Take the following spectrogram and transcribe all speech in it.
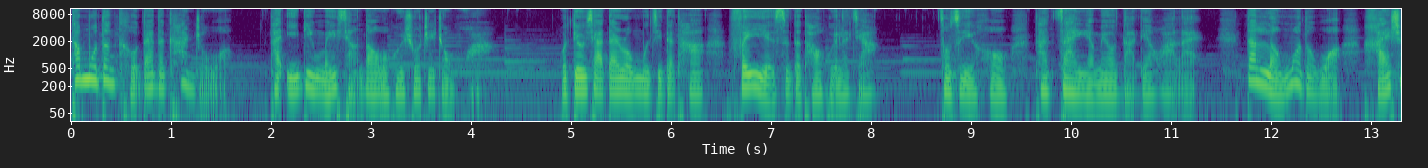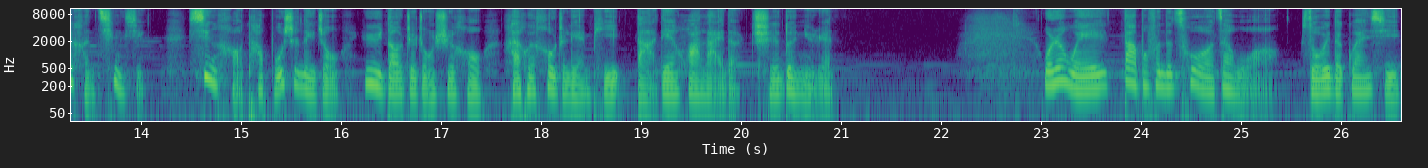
他目瞪口呆地看着我。他一定没想到我会说这种话，我丢下呆若木鸡的他，飞也似的逃回了家。从此以后，他再也没有打电话来。但冷漠的我还是很庆幸，幸好他不是那种遇到这种事后还会厚着脸皮打电话来的迟钝女人。我认为大部分的错在我，所谓的关系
